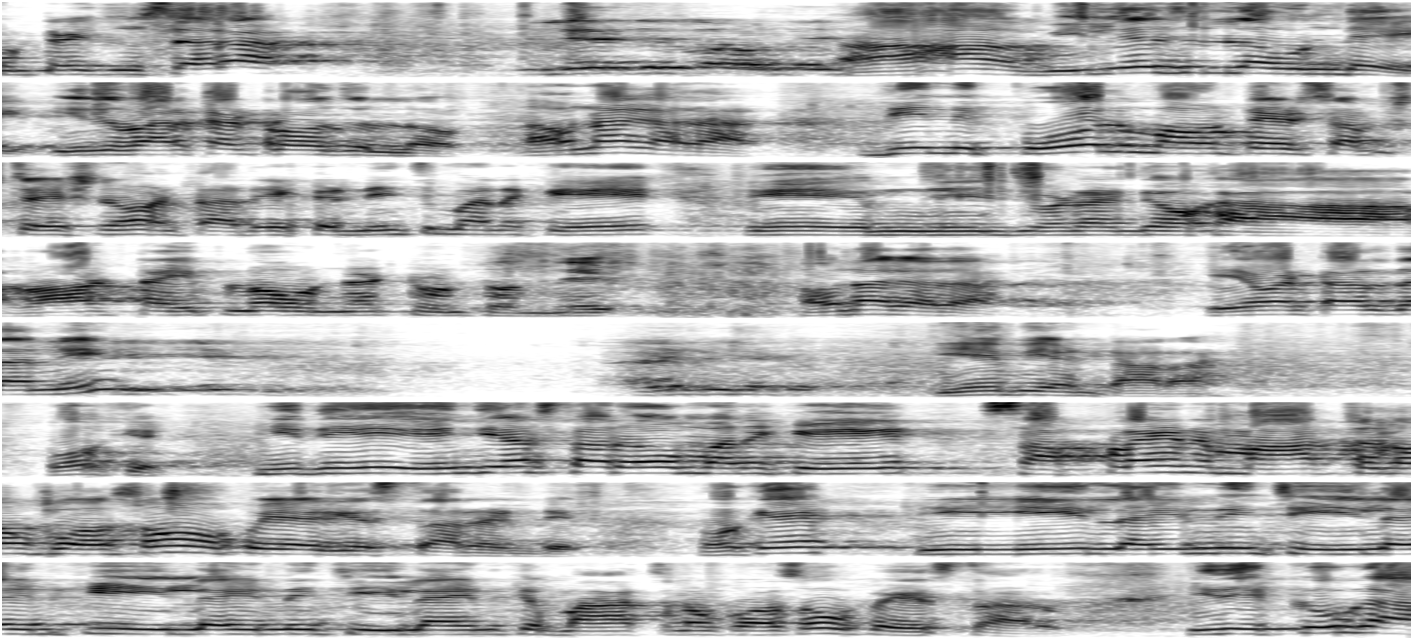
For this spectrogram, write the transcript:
ఉంటాయి చూసారా? విలేజ్లో ఉండే. ఇది వరకటి రోజుల్లో. అవునా కదా? దీన్ని పోల్ మౌంటెడ్ సబ్ స్టేషన్ అంటారు. ఇక్కడ నుంచి మనకి చూడండి ఒక రాడ్ టైప్లో ఉన్నట్టు ఉంటుంది. అవునా కదా? ఏమంటారు దాన్ని? ఏబి అంటారా? ఓకే. ఇది ఏం చేస్తారో మనకి సప్లైని మార్చడం కోసం ఉపయోగిస్తారండి. ఓకే? ఈ ఈ లైన్ నుంచి ఈ లైన్కి ఈ లైన్ నుంచి ఈ లైన్కి మార్చడం కోసం ఉపయోగిస్తారు. ఇది ఎక్కువగా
